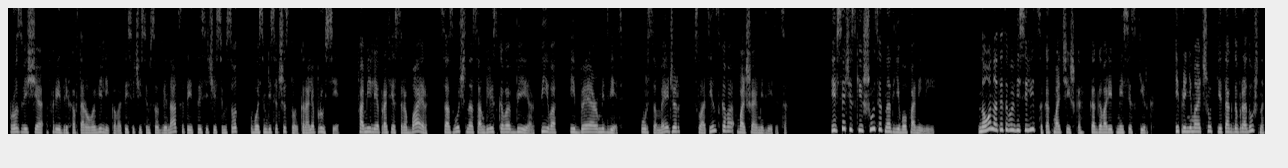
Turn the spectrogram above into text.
прозвище Фридриха II Великого 1712-1786 короля Пруссии. Фамилия профессора Байер созвучна с английского beer – пиво и bear – медведь. Ursa Major с латинского «большая медведица». И всячески шутят над его фамилией. Но он от этого веселится, как мальчишка, как говорит миссис Кирк, и принимает шутки так добродушно,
